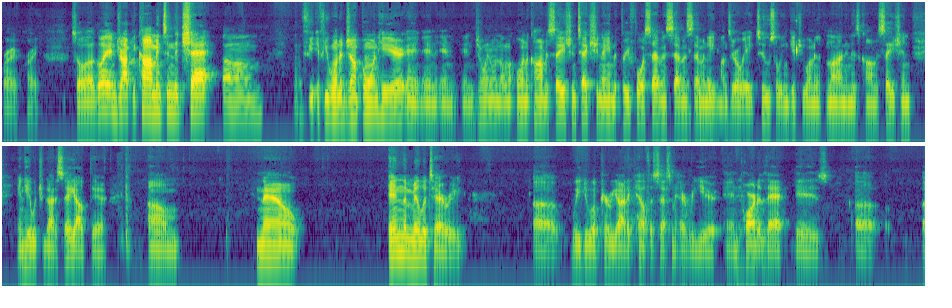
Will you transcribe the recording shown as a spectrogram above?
Right, right. So uh, go ahead and drop your comments in the chat. Um, if you, if you want to jump on here and, and, and, and join on the, on the conversation, text your name to 347-778-1082 so we can get you on the line in this conversation and hear what you got to say out there. Um, now, in the military, uh, we do a periodic health assessment every year, and part of that is uh, a,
